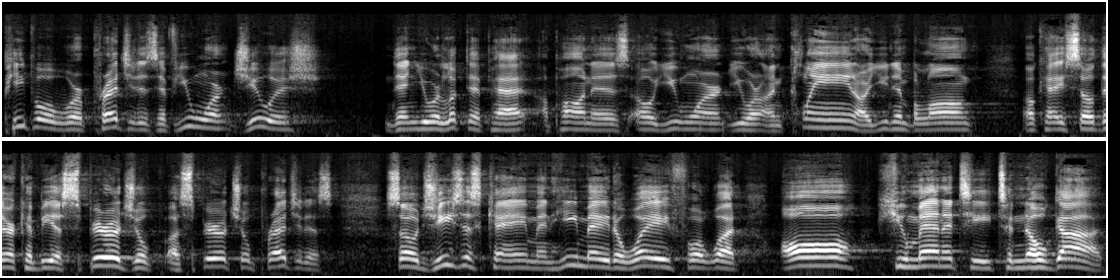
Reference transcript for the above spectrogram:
people were prejudiced. If you weren't Jewish, then you were looked at upon as, oh, you weren't, you were unclean or you didn't belong. Okay, so there can be a spiritual, a spiritual prejudice. So Jesus came and he made a way for what? All humanity to know God,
